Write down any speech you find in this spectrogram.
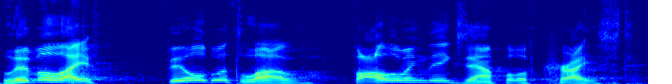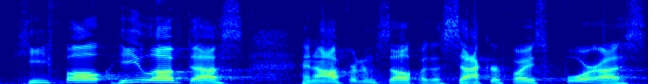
Live a life filled with love, following the example of Christ. He, he loved us and offered himself as a sacrifice for us,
